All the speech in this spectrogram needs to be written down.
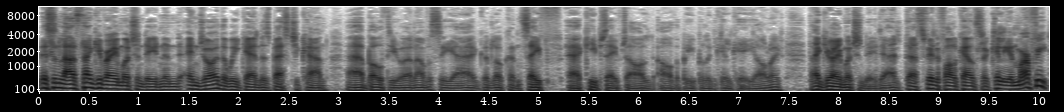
Listen, lads, thank you very much indeed, and enjoy the weekend as best you can, uh, both of you, and obviously uh, good luck and safe, uh, keep safe to all, all the people in Kilkee. All right, thank you very much indeed. Uh, that's Fianna Fáil councillor Cillian Murphy,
